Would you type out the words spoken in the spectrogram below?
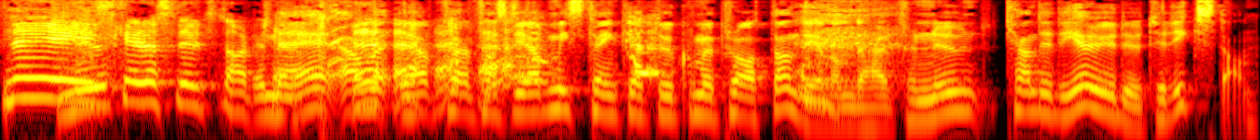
Nej, Nu- ska det slut snart? Nej, ja, men, ja, fa- fast jag misstänker att du kommer prata en del om det här. För nu kandiderar ju du till riksdagen.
